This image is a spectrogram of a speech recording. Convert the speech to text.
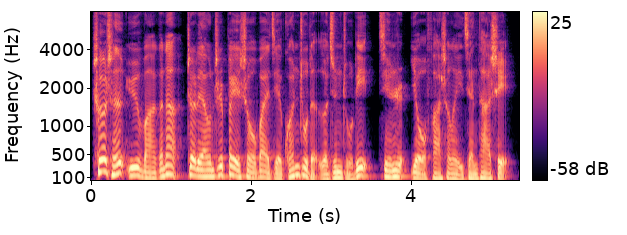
车臣与瓦格纳这两支备受外界关注的俄军主力，近日又发生了一件大事。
